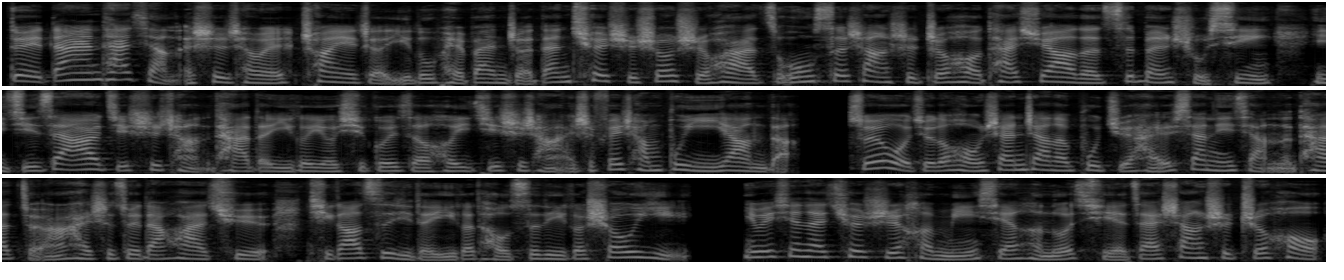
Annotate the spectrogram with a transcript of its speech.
对，当然他讲的是成为创业者一路陪伴者，但确实说实话，公司上市之后，它需要的资本属性以及在二级市场它的一个游戏规则和一级市场还是非常不一样的。所以我觉得红杉这样的布局还是像你讲的，它主要还是最大化去提高自己的一个投资的一个收益。因为现在确实很明显，很多企业在上市之后，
